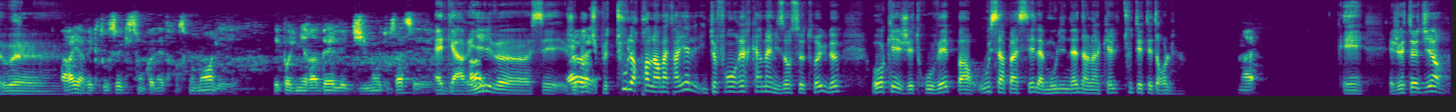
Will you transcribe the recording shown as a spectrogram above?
Euh, Pareil avec tous ceux qui sont connaître en ce moment, les, les Paul Mirabel, les Jimo, tout ça, c'est. Edgar Rive, euh, c'est. Je pense tu peux tout leur prendre leur matériel, ils te feront rire quand même. Ils ont ce truc de, ok, j'ai trouvé par où ça passait la moulinette dans laquelle tout était drôle. Ouais. Et, je vais te dire,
